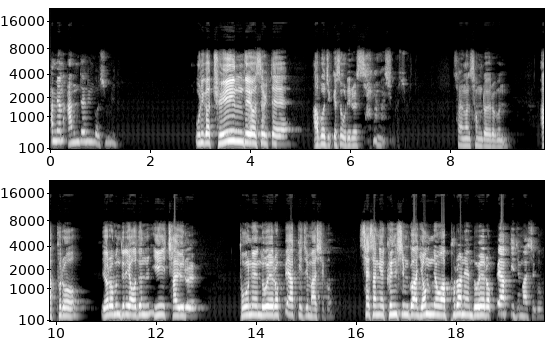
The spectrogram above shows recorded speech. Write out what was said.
하면 안 되는 것입니다. 우리가 죄인 되었을 때 아버지께서 우리를 사랑하신 것입니다. 사랑하는 성도 여러분, 앞으로 여러분들이 얻은 이 자유를 돈의 노예로 빼앗기지 마시고 세상의 근심과 염려와 불안의 노예로 빼앗기지 마시고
